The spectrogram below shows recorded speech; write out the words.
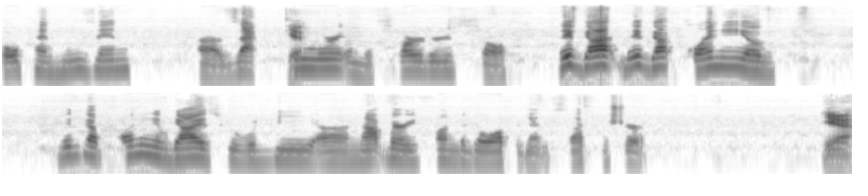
bullpen he's in. Uh, Zack Wheeler yep. in the starters, so they've got they've got plenty of they've got plenty of guys who would be uh, not very fun to go up against. That's for sure. Yeah,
